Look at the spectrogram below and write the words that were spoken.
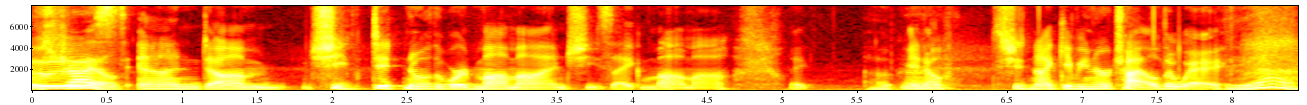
with this child? and um, she did know the word mama and she's like mama like Okay. you know she's not giving her child away Yeah.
